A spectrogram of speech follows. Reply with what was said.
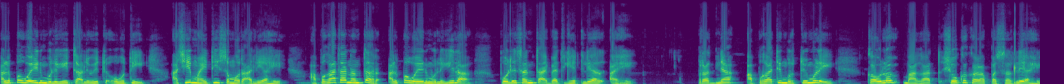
अल्पवयीन मुलगी चालवित होती अशी माहिती समोर आली आहे. अपघातानंतर अल्पवयीन मुलगीला पोलिसांनी ताब्यात घेतले आहे. प्रज्ञा अपघाती मृत्यूमुळे कौलव भागात शोककळा पसरली आहे.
